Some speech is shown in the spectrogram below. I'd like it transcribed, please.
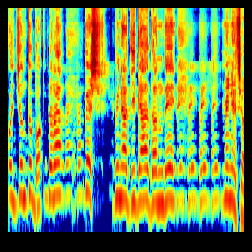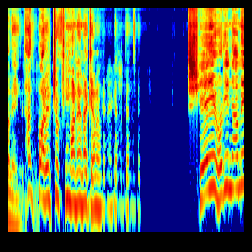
পর্যন্ত ভক্তরা বেশ বিনা দ্বিধা দ্বন্দ্বে মেনে চলে। তারপরে চোখ মানে না কেন? সেই হরি নামে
